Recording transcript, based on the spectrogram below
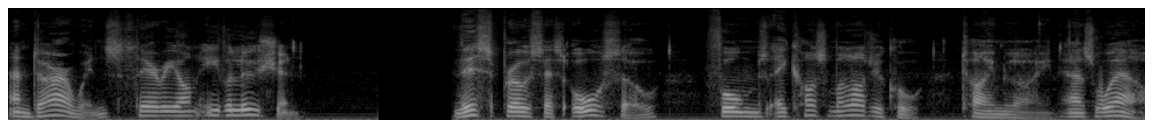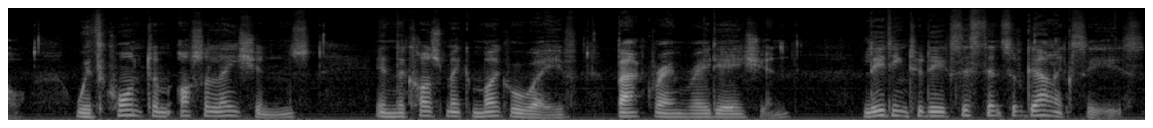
and Darwin's theory on evolution. This process also forms a cosmological timeline as well, with quantum oscillations in the cosmic microwave background radiation, leading to the existence of galaxies.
